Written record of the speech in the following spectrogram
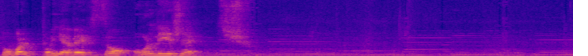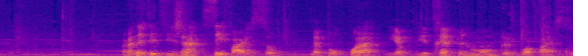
On va le payer avec ça, on l'éjecte. Un être intelligent sait faire ça. Mais pourquoi? Il y, a, très peu de monde que je vois faire ça?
